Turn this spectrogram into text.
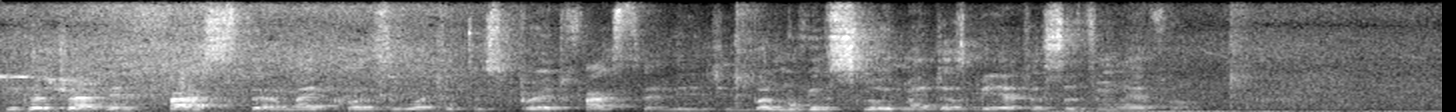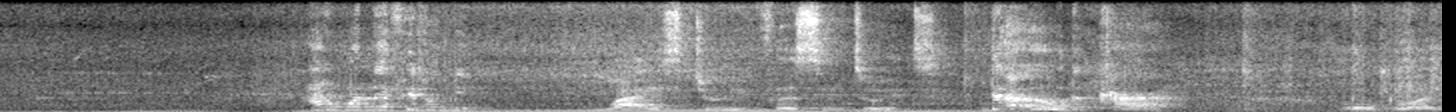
Because driving faster might cause the water to spread faster in the engine. But moving slow, it might just be at a certain level. I wonder if it would be wise to reverse into it. No, the car! Oh boy.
